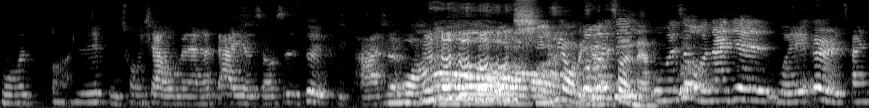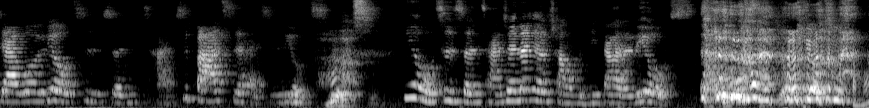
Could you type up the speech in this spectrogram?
我们哦，直接补充一下，我们两个大一的时候是对辅趴的，哇，哦、奇妙的缘分呢。我们是我们那一届唯二参加过六次生产，是八次还是六次？六次。六次生产，所以那个船我们已经搭了六次。六次什么？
